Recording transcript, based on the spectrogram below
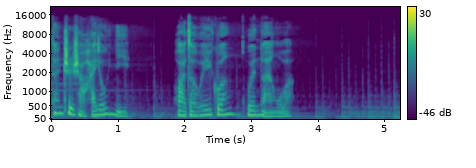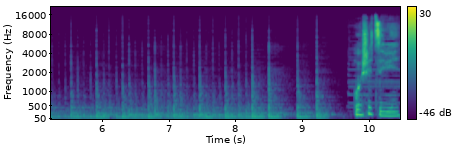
但至少还有你，化作微光温暖我。”我是紫云。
